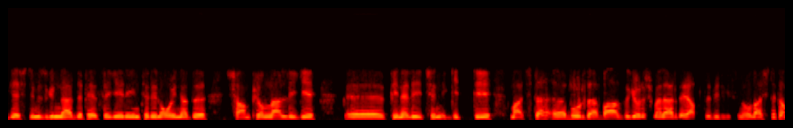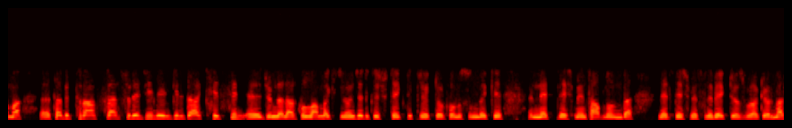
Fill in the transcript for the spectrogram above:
geçtiğimiz günlerde PSG ile Inter'in oynadığı Şampiyonlar Ligi e, finali için gittiği maçta e, burada bazı görüşmeler de yaptığı bilgisine ulaştık ama e, tabii transfer süreciyle ilgili daha kesin e, cümleler kullanmak için öncelikle şu teknik direktör konusundaki netleşmenin tablonun da netleşmesini bekliyoruz Burak Ölmez.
